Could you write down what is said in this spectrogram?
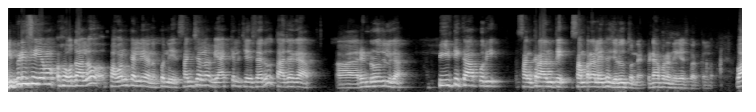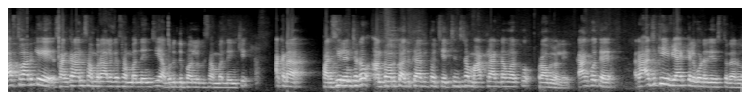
డిప్యూటీ సీఎం హోదాలో పవన్ కళ్యాణ్ కొన్ని సంచలన వ్యాఖ్యలు చేశారు. తాజాగా రెండు రోజులుగా పీటికాపురి సంక్రాంతి సంబరాలు అయితే జరుగుతున్నాయి పిఠాపురం నియోజకవర్గంలో. వాస్తవానికి సంక్రాంతి సంబరాలకు సంబంధించి అభివృద్ధి పనులకు సంబంధించి అక్కడ పరిశీలించడం అంతవరకు అధికారులతో చర్చించడం మాట్లాడడం వరకు ప్రాబ్లం లేదు. కాకపోతే రాజకీయ వ్యాఖ్యలు కూడా చేస్తున్నారు.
